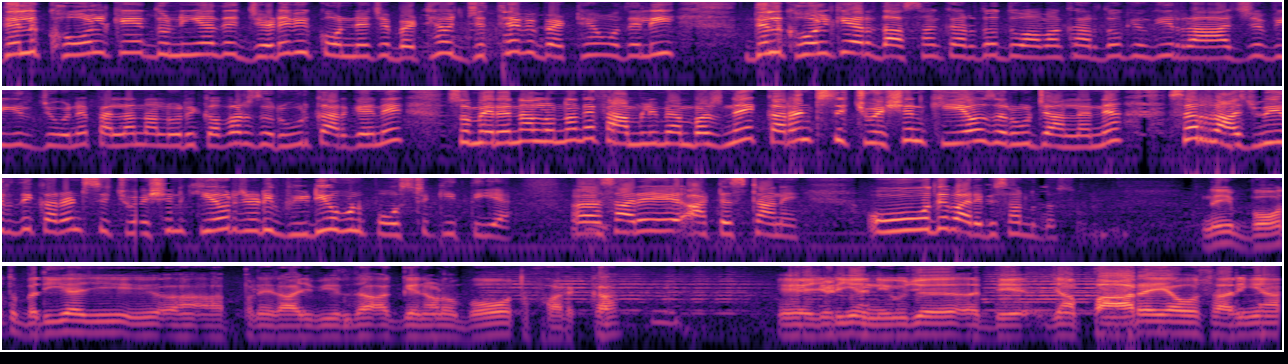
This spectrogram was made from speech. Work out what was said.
ਦਿਲ ਖੋਲ ਕੇ ਦੁਨੀਆ ਦੇ ਜਿਹੜੇ ਵੀ ਕੋਨੇ 'ਚ ਬੈਠੇ ਹੋ, ਜਿੱਥੇ ਵੀ ਬੈਠੇ ਹੋ, ਉਹਦੇ ਲਈ ਦਿਲ ਖੋਲ ਕੇ ਅਰਦਾਸਾਂ ਕਰ ਦਿਓ, ਦੁਆਵਾਂ ਕਰ ਦਿਓ, ਕਿਉਂਕਿ ਰਾਜਵੀਰ ਜੋ ਨੇ ਪਹਿਲਾਂ ਨਾਲੋਂ ਰਿਕਵਰ ਜ਼ਰੂਰ ਕਰ ਗਏ ਨੇ। ਸੋ ਮੇਰੇ ਨਾਲ ਉਹਨਾਂ ਦੇ ਫੈਮਿਲੀ ਮੈਂਬਰਸ ਨੇ ਕਰੰਟ ਸਿਚੁਏਸ਼ਨ ਕੀ ਹੈ ਉਹ ਜ਼ਰੂਰ ਜਾਣ ਲੈਂਦੇ ਆ ਸਰ ਰਾਜਵੀਰ ਦੀ ਕਰੰਟ ਸਿਚੁਏਸ਼ਨ ਕੀ ਹੈ ਔਰ ਜਿਹੜੀ ਵੀਡੀਓ ਹੁਣ ਪੋਸਟ ਕੀਤੀ ਹੈ ਸਾਰੇ ਆਰਟਿਸਟਾਂ ਨੇ, ਉਹ ਉਹਦੇ ਬਾਰੇ ਵੀ ਸਾਨੂੰ ਦੱਸੋ। ਨਹੀਂ ਬਹੁਤ ਵਧੀਆ ਜੀ ਅ, ਆਪਣੇ ਰਾਜਵੀਰ ਦਾ ਅੱਗੇ ਨਾਲੋਂ ਬਹੁਤ ਫ਼ਰਕ ਆ। ਇਹ ਜਿਹੜੀਆਂ ਨਿਊਜ਼ ਦੇ ਜਾਂ ਪਾ ਰਹੇ ਆ ਉਹ ਸਾਰੀਆਂ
